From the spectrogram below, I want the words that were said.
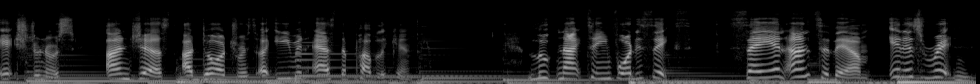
extortioners, unjust, adulterous, or even as the publican. Luke 19 46, saying unto them, It is written,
